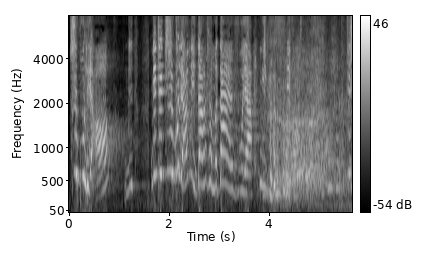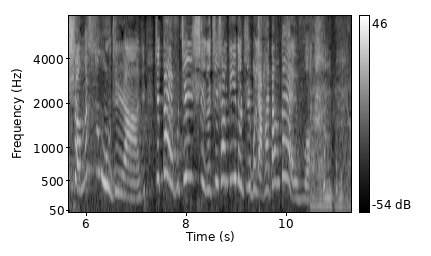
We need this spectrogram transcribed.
治不了？你你这治不了，你当什么大夫呀？你你这什么素质啊？这这大夫真是的，智商低都治不了，还当大夫？哎，玉萍玉萍，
